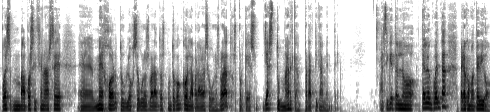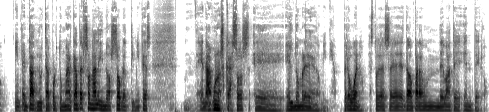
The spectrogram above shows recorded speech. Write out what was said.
pues va a posicionarse eh, mejor tu blog segurosbaratos.com con la palabra seguros baratos, porque es, ya es tu marca prácticamente. Así que tenlo, tenlo en cuenta, pero como te digo, intenta luchar por tu marca personal y no sobreoptimices en algunos casos eh, el nombre de dominio. Pero bueno, esto es eh, dado para un debate entero.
